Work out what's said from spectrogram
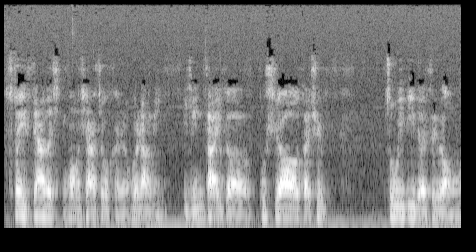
所以这样的情况下，就可能会让你已经在一个不需要再去注意力的这种，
